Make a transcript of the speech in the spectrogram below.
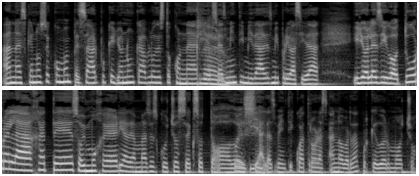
Ana, es que no sé cómo empezar porque yo nunca hablo de esto con nadie. O sea, es mi intimidad, es mi privacidad. Y yo les digo, tú relájate, soy mujer y además escucho sexo todo Pues el día, sí. las 24 horas. Ah, no, ¿verdad? Porque duermo ocho.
